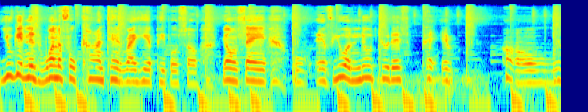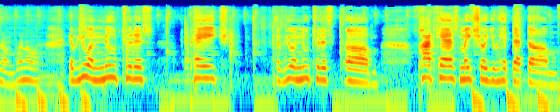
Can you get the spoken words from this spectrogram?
You getting this wonderful content right here, people. So, you know what I'm saying? If you are new to this, if uh oh, we don't, we don't. If you are new to this page, if you are new to this um, podcast, make sure you hit that um,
